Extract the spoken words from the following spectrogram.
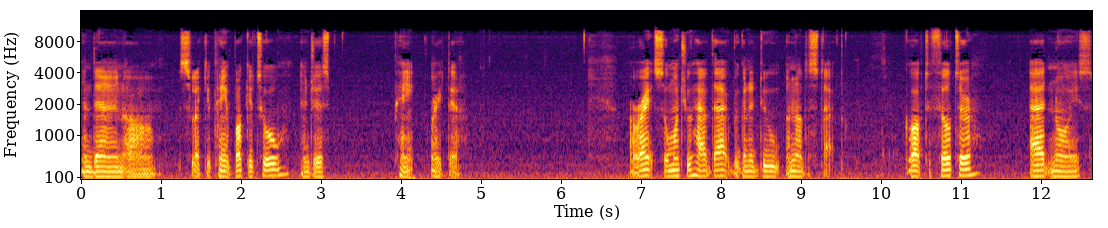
and then uh, select your paint bucket tool and just paint right there Alright, so once you have that, we're going to do another step. Go up to Filter, Add Noise,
